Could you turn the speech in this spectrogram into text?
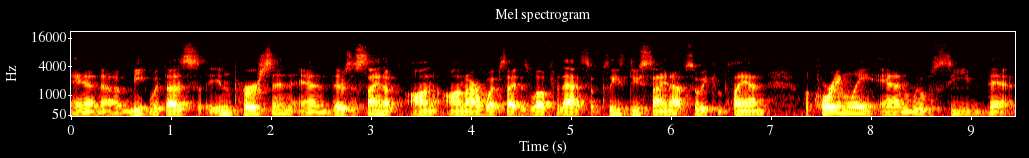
and uh, meet with us in person. And there's a sign up on on our website as well for that. So please do sign up so we can plan accordingly, and we will see you then.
